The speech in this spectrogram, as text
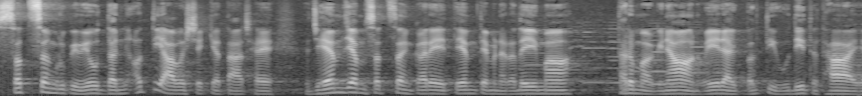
સત્સંગ રૂપી વ્યવધાનની અતિ આવશ્યકતા છે. જેમ જેમ સત્સંગ કરે તેમ તેમ એના હૃદયમાં ધર્મ, જ્ઞાન, વૈરાગ, ભક્તિ ઉદિત થાય.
